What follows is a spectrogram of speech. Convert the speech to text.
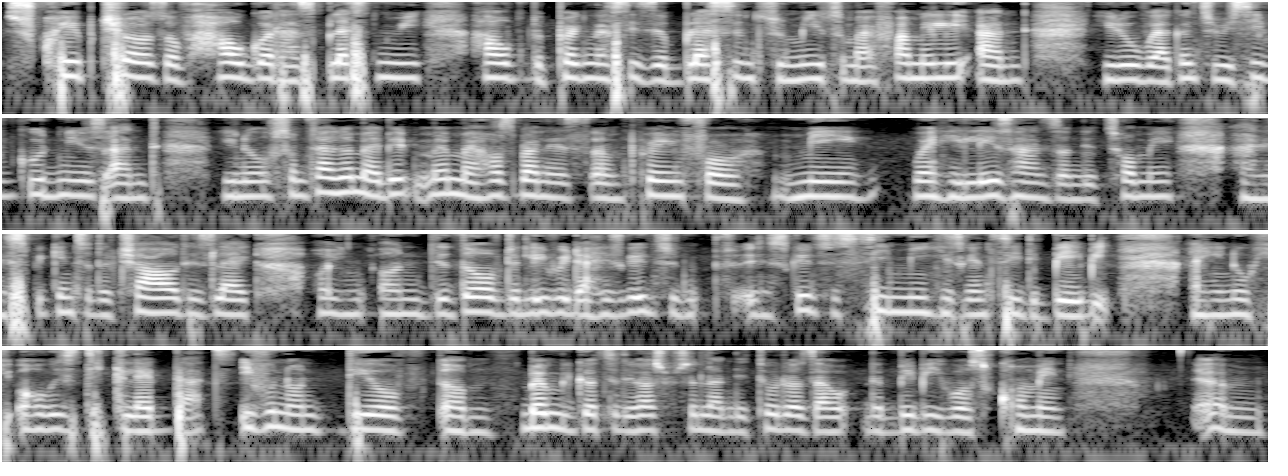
scriptures of how God has blessed me, how the pregnancy is a blessing to me, to my family, and you know, we are going to receive good news. And you know, sometimes when my baby, when my husband is um, praying for me when he lays hands on the tummy and he's speaking to the child, he's like on, on the door of delivery that he's going to he's going to see me, he's going to see the baby, and you know he always declared that even on the day of um when we got to the hospital and they told us that the baby was coming, um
